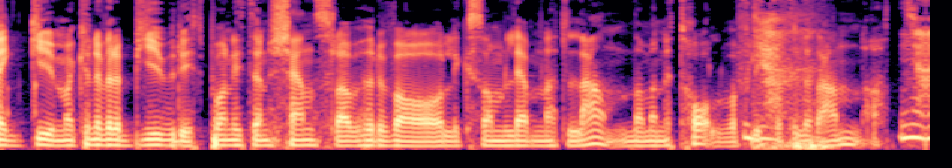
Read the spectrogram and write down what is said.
Men gud, man kunde väl ha bjudit på en liten känsla av hur det var att liksom lämna ett land när man är 12 och flytta till ett annat. Ja.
